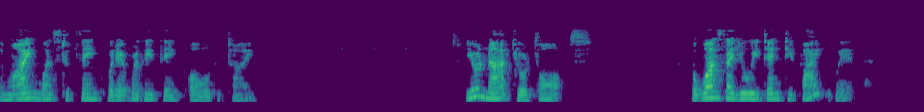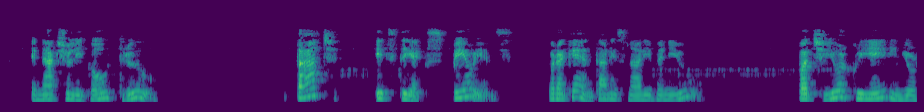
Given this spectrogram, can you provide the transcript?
The mind wants to think whatever they think all the time. You're not your thoughts. The ones that you identify with and actually go through. That it's the experience. But again, that is not even you. But you're creating your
